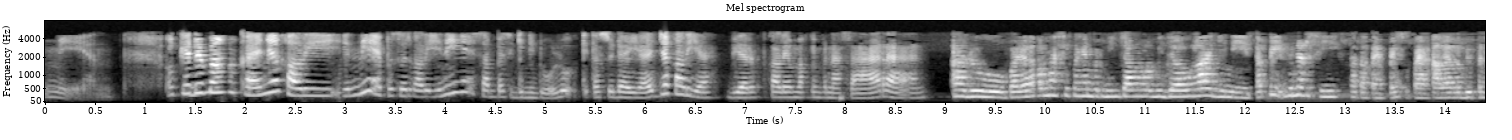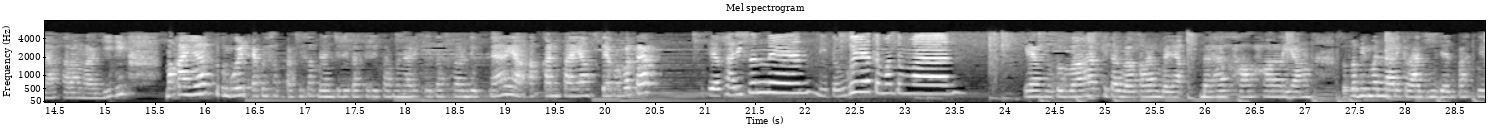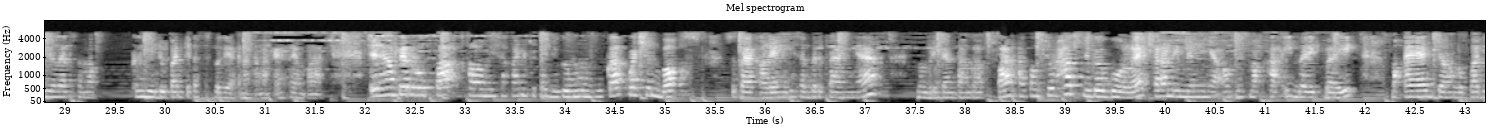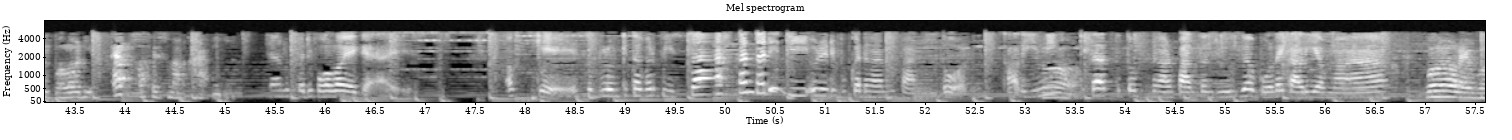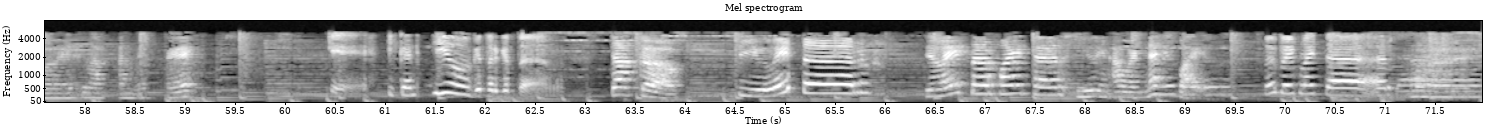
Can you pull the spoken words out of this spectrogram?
Amin. Oke deh bang, kayaknya kali ini episode kali ini sampai segini dulu. Kita sudahi aja kali ya, biar kalian makin penasaran. Aduh, padahal masih pengen berbincang lebih jauh lagi nih. Tapi bener sih, kata TP supaya kalian lebih penasaran lagi. Makanya tungguin episode-episode dan cerita-cerita menarik kita selanjutnya yang akan tayang setiap apa, Tep? Setiap hari Senin. Ditunggu ya, teman-teman. Ya, betul banget. Kita bakalan banyak bahas hal-hal yang lebih menarik lagi dan pasti relate sama kehidupan kita sebagai anak-anak SMA. Dan hampir lupa kalau misalkan kita juga membuka question box supaya kalian bisa bertanya memberikan tanggapan atau curhat juga boleh karena miminnya Office Mak HI baik-baik makanya jangan lupa di follow di at Office Mak HI jangan lupa di follow ya guys Oke, sebelum kita berpisah, kan tadi di udah dibuka dengan pantun. Kali ini oh. kita tutup dengan pantun juga, boleh kali ya, Ma? Boleh, boleh. Silakan, Pepe. Oke, ikan hiu getar-getar. Cakep. See you later. See you later, fighters. See you in our next fight. Bye bye, fighters. Bye.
